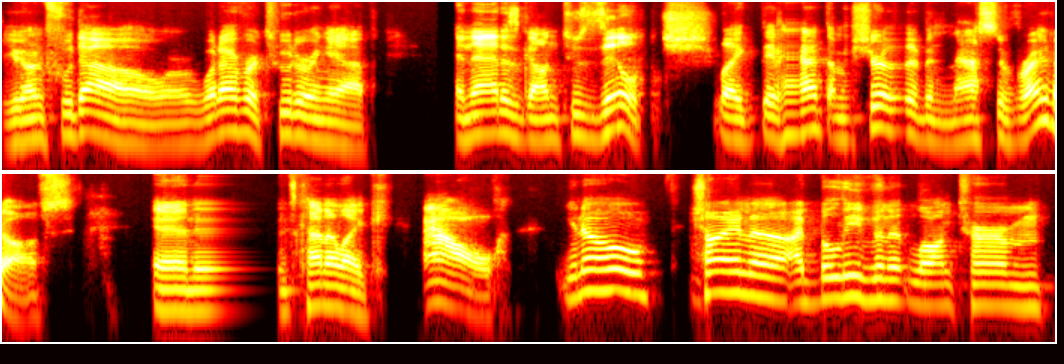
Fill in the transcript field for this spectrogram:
Yuan Fudao or whatever tutoring app, and that has gone to zilch. Like they've had, I'm sure there've been massive write-offs, and it's kind of like, ow, you know, China. I believe in it long term.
